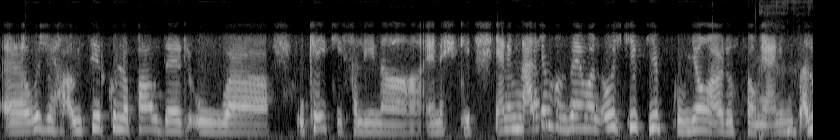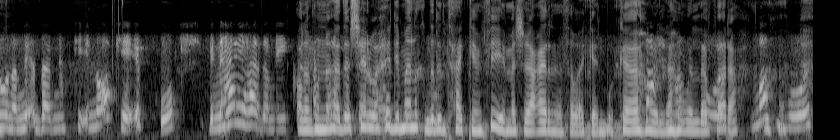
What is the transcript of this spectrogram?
آه، وجهها أو يصير كله powder و cakey خلينا نحكي. يعني بنعلمهم زي ما نقول كيف يبكوا بيوم عروسهم. يعني بيسألونا بنقدر نبكي إنه okay ابكوا. بالنهاية هذا ميك اب رغم إنه هذا الشيء الوحيد ما نقدر نتحكم فيه مشاعرنا سواء كان بكاء ولا ولا فرح. مضبوط.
